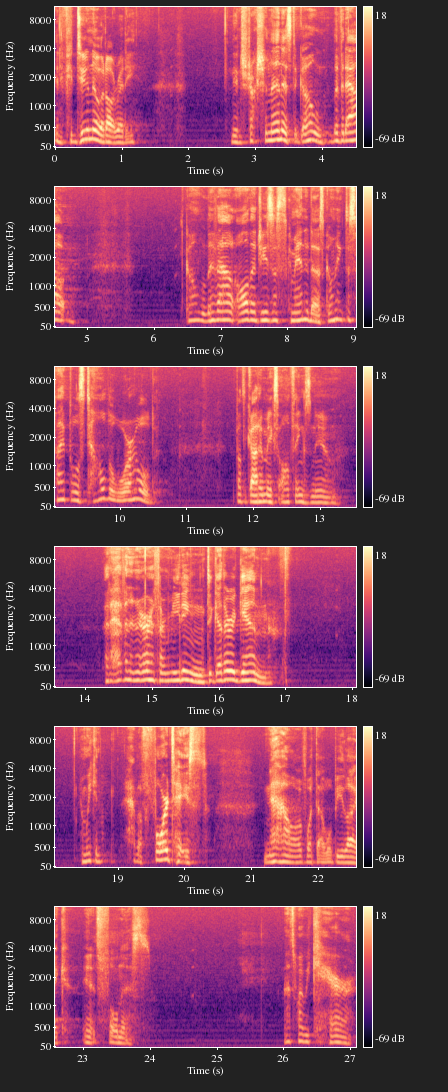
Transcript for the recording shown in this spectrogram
And if you do know it already, the instruction then is to go live it out. Go live out all that Jesus commanded us. Go make disciples. Tell the world about the God who makes all things new. That heaven and earth are meeting together again. And we can have a foretaste now of what that will be like in its fullness. That's why we care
